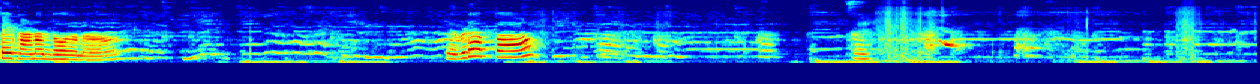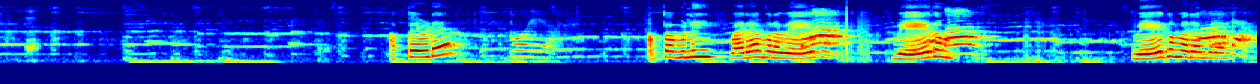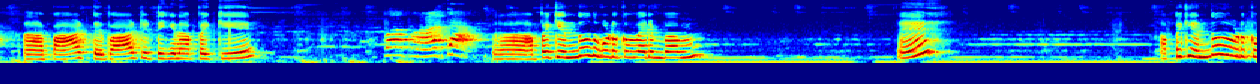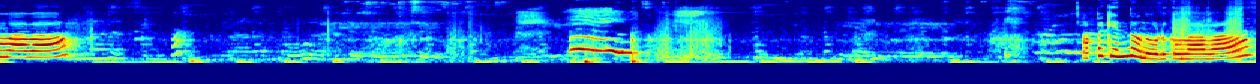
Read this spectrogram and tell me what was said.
അപ്പയെ കാണാൻ തോന്നണോ? എവിടെ അപ്പ? അപ്പ എവിടെ? അപ്പ വിളി വരാൻ പറ വേഗം വേഗം. വേഗം വരാൻ പറ. ആ പാട്ട് പാട്ടിട്ടിങ്ങനെ അപ്പയ്ക്ക്. അപ്പയ്ക്ക് എന്തോന്ന് കൊടുക്കും വരുമ്പം? ഏ? അപ്പയ്ക്ക് എന്തോന്ന് കൊടുക്കും വാവാ? അപ്പയ്ക്ക് എന്തോന്ന് കൊടുക്കും വാവാ?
